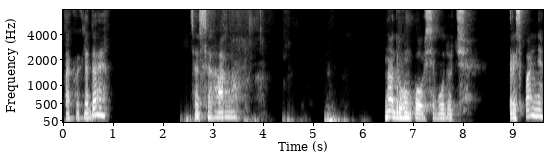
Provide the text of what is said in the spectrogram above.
Так виглядає. Це все гарно. На другому поверсі будуть три спальні.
